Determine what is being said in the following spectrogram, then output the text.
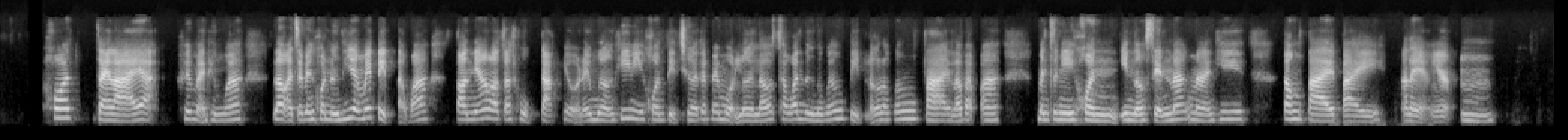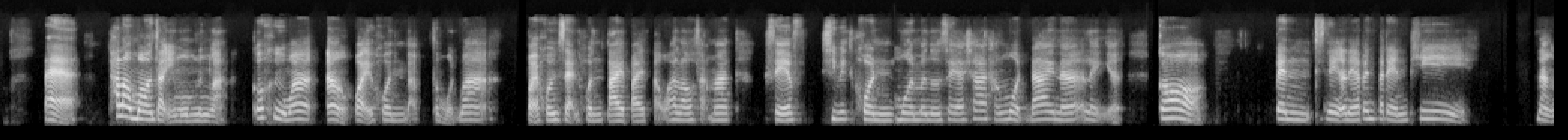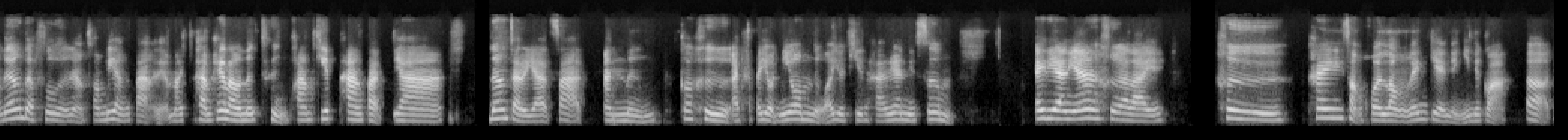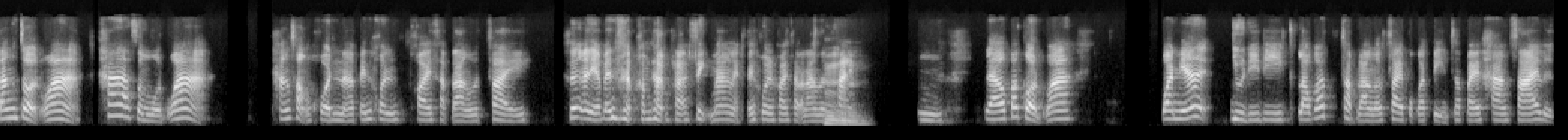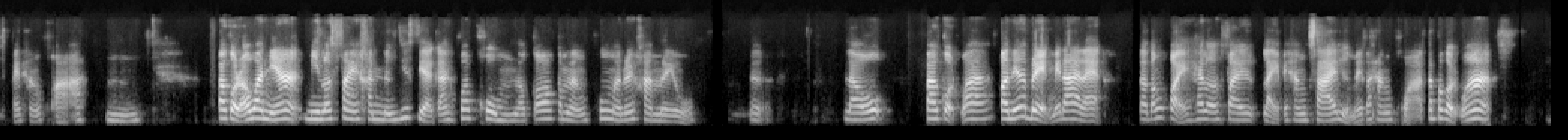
โคตรใจร้ายอะ่ะ คือหมายถึงว่าเราอาจจะเป็นคนหนึ่งที่ยังไม่ติด แต่ว่า ตอนนี้เราจะถูกกักอยู่ในเมืองที่มีคนติดเชื้อเต็มไปหมดเลย แล้วสักวันหนึ่งเราก็ต้องติดแล้วเราก็ต้องตายแล้วแบบว่า มันจะมีคน innocent มากมายที่ต้องตายไปอะไรอย่างเงี้ย อืม แต่ถ้าเรามองจากอีกมุมหนึ่งล่ะ ก็คือว่าอ้าวปล่อยคนแบบสมมติว่าปล่อยคนแสนคนตายไป แต่ว่าเราสามารถ save ชีวิตคนมวลมนุษยชาติทั้งหมดได้นะอะไรเงี้ย ก็เป็นจริงๆอันนี้เป็นประเด็นที่ หนังเรื่อง The Flu หรือหนังซอมบี้ต่างๆเนี่ยมันจะทำให้เรานึกถึงความคิดทางปรัชญา เรื่องจริยศาสตร์อันหนึ่ง ก็คืออัตประโยชน์นิยมหรือว่า utilitarianism ไอเดียเนี้ยคืออะไรคือให้สองคนลองเล่นเกมอย่างนี้ดีกว่า เอ่อตั้งโจทย์ว่าถ้าสมมุติว่าทั้งสองคนนะเป็นคนคอยสับรางรถไฟ ซึ่งอันเนี้ยเป็นแบบคำถามคลาสสิกมากเลยเป็นคนคอยสับรางรถไฟ อืมอืมแล้วปรากฏว่า วันเนี้ย อยู่ดีๆ เราก็สับรางรถไฟปกติจะไปทางซ้ายหรือจะไปทางขวา อืมปรากฏว่าวันนี้มีรถไฟคันหนึ่งที่เสียการควบคุม แล้วก็กำลังพุ่งมาด้วยความเร็ว เออ แล้วปรากฏว่าตอนนี้เบรกไม่ได้แล้ว เราต้องปล่อยให้รถไฟไหลไปทางซ้ายหรือไม่ก็ทางขวา แต่ปรากฏว่า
